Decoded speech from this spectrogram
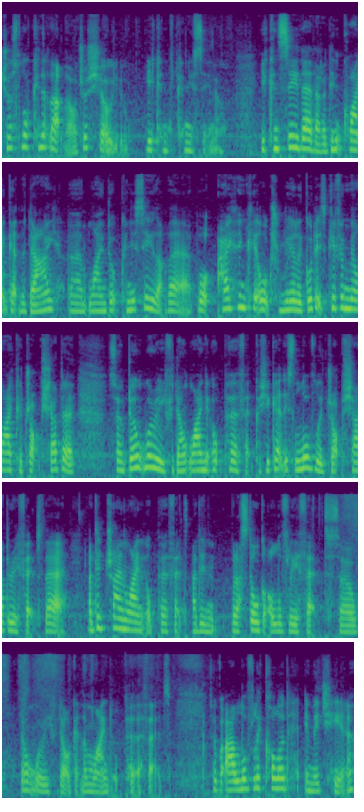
Just looking at that though, I'll just show you. You can, can you see now? You can see there that I didn't quite get the die um, lined up. Can you see that there? But I think it looks really good. It's giving me like a drop shadow. So don't worry if you don't line it up perfect because you get this lovely drop shadow effect there. I did try and line it up perfect, I didn't, but I still got a lovely effect. So don't worry if you don't get them lined up perfect. So we've got our lovely coloured image here.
